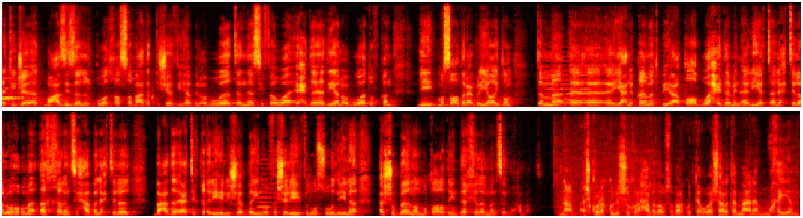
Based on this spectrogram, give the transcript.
التي جاءت معززة للقوى الخاصة بعد اكتشافها بالعبوات الناسفة وإحدى هذه العبوات وفقا لمصادر عبرية أيضا تم آه، آه، آه، يعني قامت بإعطاب واحدة من آلية الاحتلال وهو ما أخر انسحاب الاحتلال بعد اعتقاله لشابين وفشله في الوصول إلى الشبان المطاردين داخل المنزل محمد. نعم أشكرك كل الشكر حافظ أبو صبار كنت مباشرة معنا من مخيم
